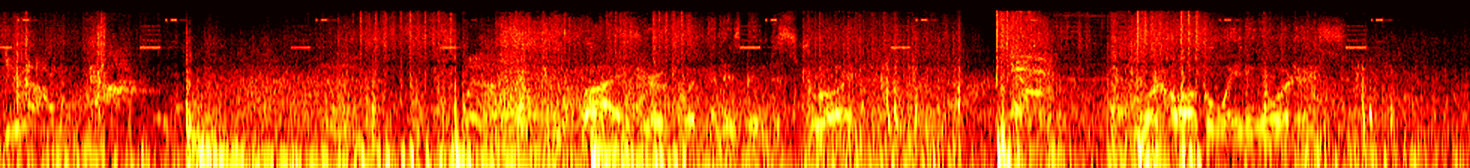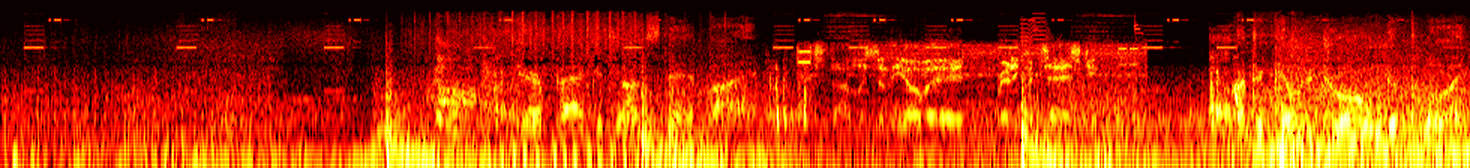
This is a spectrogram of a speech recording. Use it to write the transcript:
Get up! Be advised, your equipment has been destroyed. Warthog awaiting orders. Care package on standby. Established in the overhead. Ready for tasking. Hunter-killer drone deployed.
